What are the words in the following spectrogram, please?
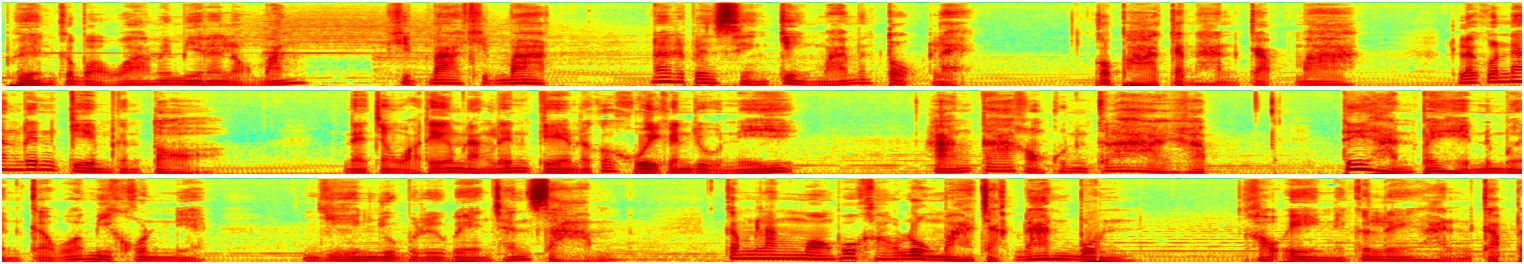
เพื่อนก็บอกว่าไม่มีอะไรหรอกมั้ง คิดมากคิดมาก น่าจะเป็นเสียงกิ่งไม้มันตกแหละ ก็พากันหันกลับมา แล้วก็นั่งเล่นเกมกันต่อ ในจังหวะที่กำลังเล่นเกมแล้วก็คุยกันอยู่นี้ หางตาของคุณกล้าครับ ได้หันไปเห็นเหมือนกับว่ามีคนเนี่ย ยืนอยู่บริเวณชั้นสามกำลังมองพวกเขาลงมาจากด้านบน เขาเองเนี่ยก็เลยหันกลับไป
